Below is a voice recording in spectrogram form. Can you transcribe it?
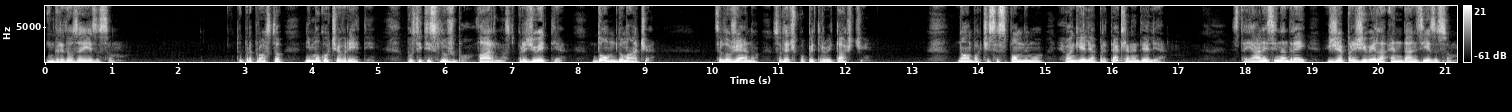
in gredo za Jezusom? Tu preprosto ni mogoče verjeti, pustiti službo, varnost, preživetje, dom, domače, celo ženo, sodeč po Petrovi tašči. No, ampak če se spomnimo evangelija pretekle nedelje, sta Janez in Andrej že preživela en dan z Jezusom.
